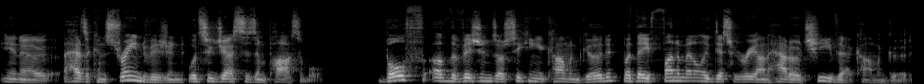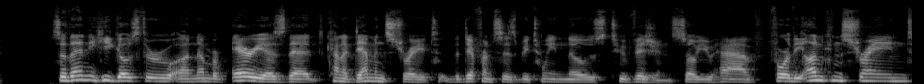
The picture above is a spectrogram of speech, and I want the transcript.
in a has a constrained vision would suggest is impossible. Both of the visions are seeking a common good, but they fundamentally disagree on how to achieve that common good. So then he goes through a number of areas that kind of demonstrate the differences between those two visions. So you have, for the unconstrained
